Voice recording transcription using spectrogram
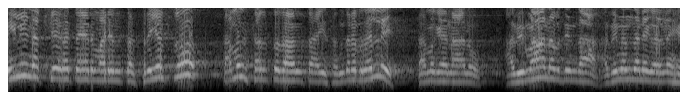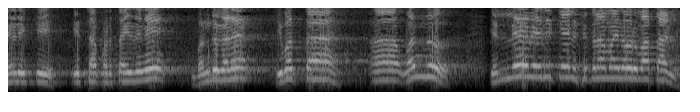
ನೀಲಿ ನಕ್ಷೆಯನ್ನು ತಯಾರು ಮಾಡಿದಂತ ಶ್ರೇಯಸ್ಸು ತಮಗೆ ಸಲ್ತದ ಅಂತ ಈ ಸಂದರ್ಭದಲ್ಲಿ ತಮಗೆ ನಾನು ಅಭಿಮಾನದಿಂದ ಅಭಿನಂದನೆಗಳನ್ನ ಹೇಳಿಕ್ಕೆ ಇಚ್ಛಾ ಪಡ್ತಾ ಇದ್ದೀನಿ. ಬಂಧುಗಳೇ, ಇವತ್ತ ಒಂದು ಎಲ್ಲೇ ವೇದಿಕೆಯಲ್ಲಿ ಸಿದ್ದರಾಮಯ್ಯನವರು ಮಾತಾಡಲಿ.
